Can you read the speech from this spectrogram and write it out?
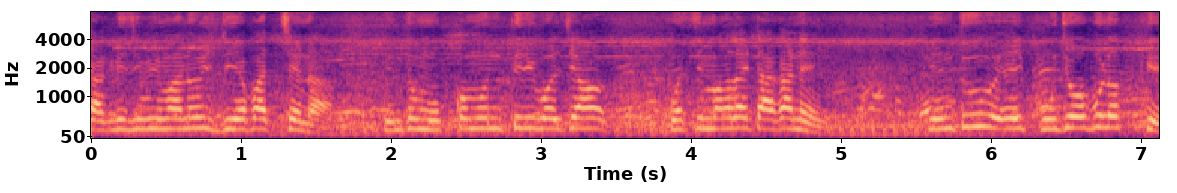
চাকরিজীবী মানুষ দিয়ে পাচ্ছে না। কিন্তু মুখ্যমন্ত্রী বলছে পশ্চিমবাংলায় টাকা নেই। কিন্তু এই পুজো উপলক্ষে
